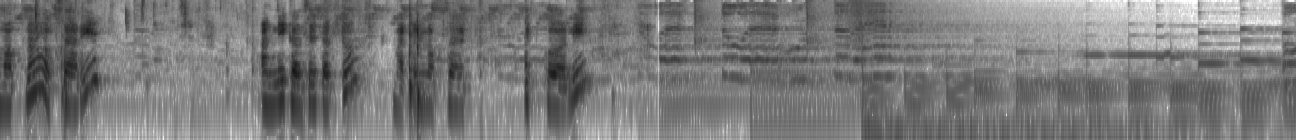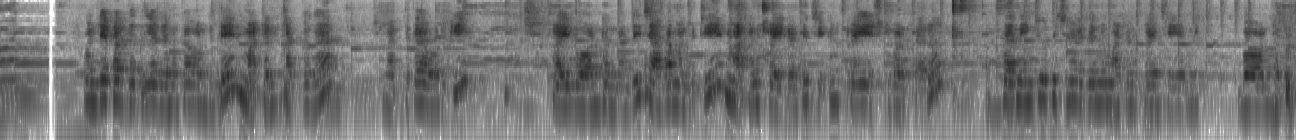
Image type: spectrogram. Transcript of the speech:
మొత్తం ఒకసారి అన్నీ కలిసేటట్టు మటన్ ఒకసారి తిప్పుకోవాలి. వండే పద్ధతిలో కనుక వండితే మటన్ చక్కగా మెత్తగా ఉడికి ఫ్రై బాగుంటుందండి. చాలా మందికి మటన్ ఫ్రై కంటే చికెన్ ఫ్రై ఇష్టపడతారు. ఒకసారి నేను చూపించిన విధంగా మటన్ ఫ్రై చేయండి. బాగుంటుంది.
